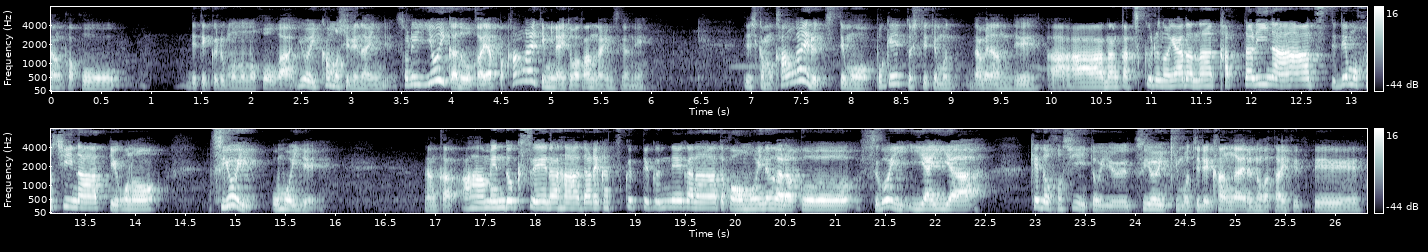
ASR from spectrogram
なんかこう、出てくるものの方が良いかもしれないんで、それ良いかどうかやっぱ考えてみないとわかんないんですよね。でしかも考えるっつってもポケッとしててもダメなんであーなんか作るの嫌だな買ったりいいなーっつってでも欲しいなーっていうこの強い思いでなんかああめんどくせえな誰か作ってくんねえかなとか思いながらこうすごい嫌々けど欲しいという強い気持ちで考えるのが大切で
